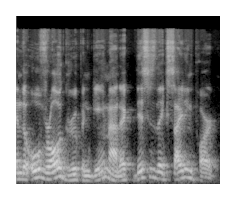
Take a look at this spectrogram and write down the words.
and the overall group in GameAddik, this is the exciting part.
